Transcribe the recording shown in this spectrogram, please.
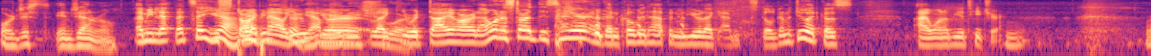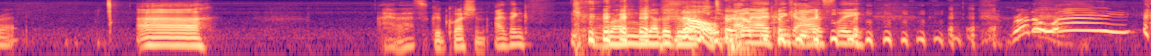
or just in general? I mean, let, let's say you Yeah, start maybe, now. sure. You Yeah, you're maybe, like sure. you were diehard. I want to start this year, and then COVID happened, and you're like, I'm still gonna do it because I want to be a teacher. Right. Uh, ah, that's a good question. I think Run the other direction. no. Turn I mean, I think computer. honestly, Run away.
